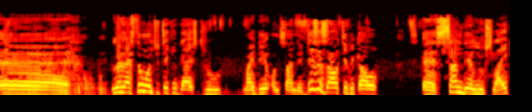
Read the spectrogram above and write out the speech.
Uh, because I still want to take you guys through my day on Sunday. This is how typical uh, Sunday looks like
